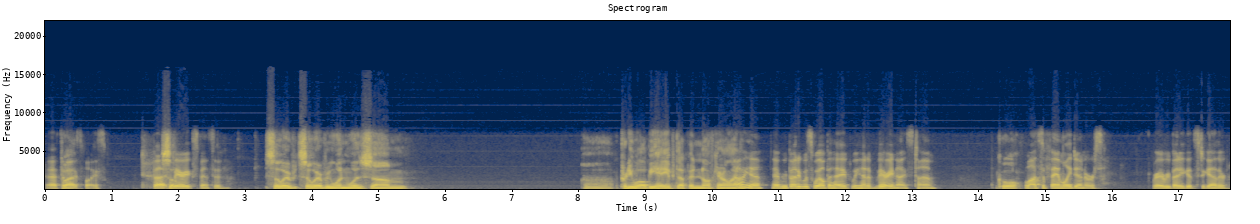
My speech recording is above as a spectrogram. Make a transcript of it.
That's But- a nice place, but So- very expensive. So every, so everyone was um uh, pretty well behaved up in North Carolina. Oh yeah, everybody was well behaved. We had a very nice time. Cool. Lots of family dinners where everybody gets together.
